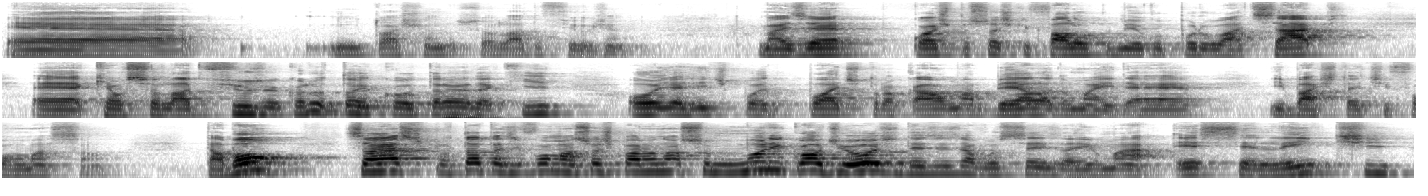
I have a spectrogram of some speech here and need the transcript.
É, não tô achando o celular do Fusion. Mas é com as pessoas que falam comigo por WhatsApp, é, que é o celular do Fusion, que eu não estou encontrando aqui. Hoje a gente pode, pode trocar uma bela de uma ideia e bastante informação. Tá bom? São essas, portanto, as informações para o nosso Morning Call de hoje. Desejo a vocês aí uma excelente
